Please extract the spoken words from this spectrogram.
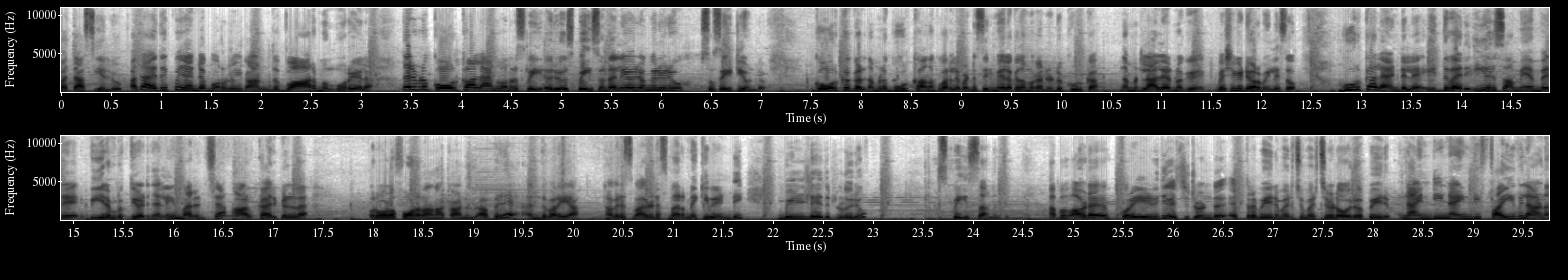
പറ്റാസിയ ലൂപ്പ് അതായത് ഇപ്പോൾ ഞാൻ എന്റെ മുറിയിൽ കാണുന്നത് വാർ മെമ്മോറിയലാണ് അതായത് ഇവിടെ കോർക്ക ലാൻഡ് എന്ന് പറഞ്ഞ ഒരു സ്പേസ് ഉണ്ട്. അല്ലെങ്കിൽ ഒരു അങ്ങനെ ഒരു സൊസൈറ്റി ഉണ്ട്. ഗോർക്കകൾ നമ്മൾ ഗൂർഖ എന്നൊക്കെ പറയില്ല? പണ്ട് സിനിമയിലൊക്കെ നമ്മൾ കണ്ടിട്ടുണ്ട് ഗൂർഖ. നമ്മുടെ ലാലേട്ടനൊക്കെ വിഷം കിട്ടി ഓർമ്മയില്ലേ സോ ഗൂർഖ ലാൻഡിൽ ഇതുവരെ ഈ ഒരു സമയം വരെ വീരമൃത്യു അടിഞ്ഞ അല്ലെങ്കിൽ മരിച്ച ആൾക്കാർക്കുള്ള റോൾ ഓഫ് ഓണറാണ് ആ കാണുന്നത്. അവരെ എന്താ പറയുക അവരെ അവരുടെ സ്മരണയ്ക്ക് വേണ്ടി ബിൽഡ് ചെയ്തിട്ടുള്ളൊരു സ്പേസ് ആണിത്. അപ്പം അവിടെ കുറേ എഴുതി വെച്ചിട്ടുണ്ട് എത്ര പേര് മരിച്ചു മരിച്ചവരുടെ ഓരോ പേരും. നയന്റീൻ നയന്റി ഫൈവിലാണ്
